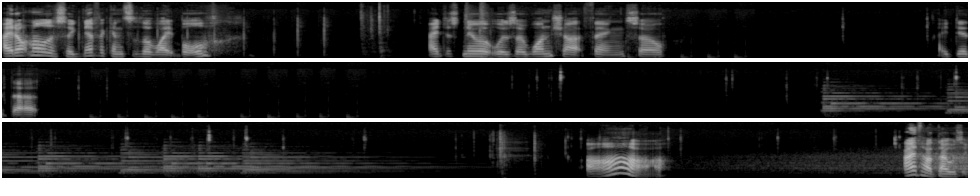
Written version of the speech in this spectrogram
I don't know the significance of the light bulb. I just knew it was a one-shot thing, so I did that. Ah. I thought that was a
